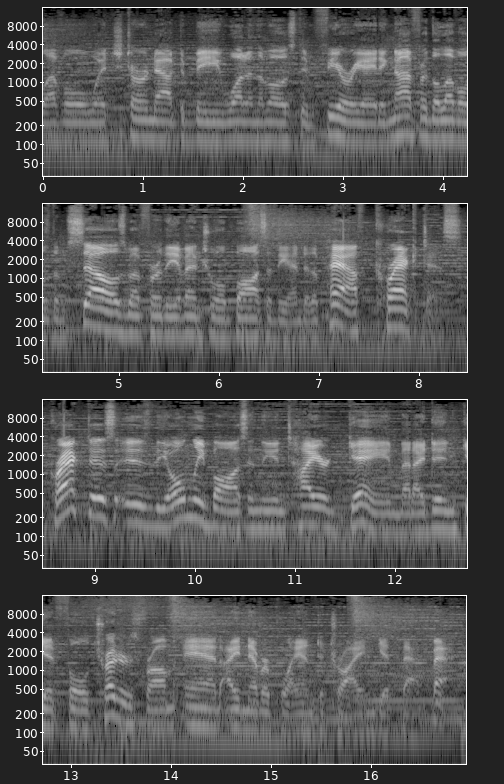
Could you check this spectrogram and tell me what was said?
level, which turned out to be one of the most infuriating, not for the levels themselves, but for the eventual boss at the end of the path, Cractus. Cractus is the only boss in the entire game that I didn't get full treasures from, and I never planned to try and get that back.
